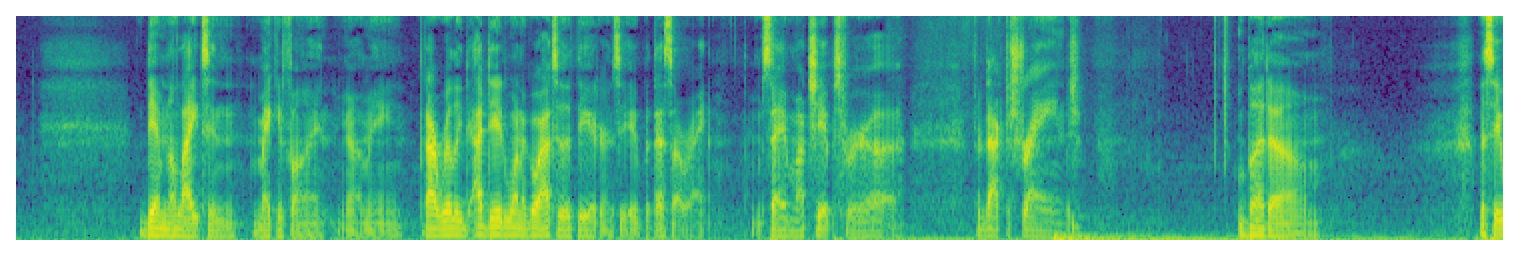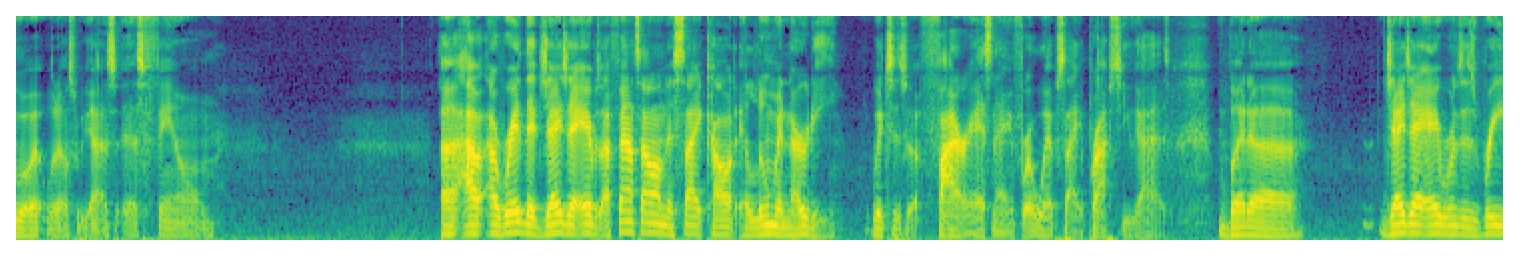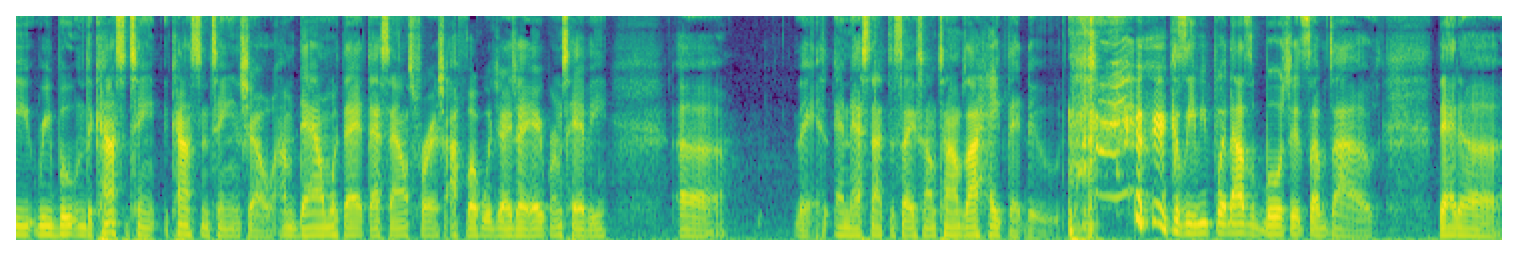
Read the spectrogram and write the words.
dim the lights and make it fun. You know what I mean? But I really I did want to go out to the theater and see it, but that's all right. I'm saving my chips for uh for Doctor Strange. But um let's see what what else we got as, as film. Uh, I, I read that J.J. Abrams. I found out on this site called Illuminerdi, which is a fire ass name for a website. Props to you guys. But uh, J.J. Abrams is re rebooting the Constantine Constantine show. I'm down with that. That sounds fresh. I fuck with J.J. Abrams heavy. Uh, and that's not to say sometimes I hate that dude because he be putting out some bullshit sometimes that uh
